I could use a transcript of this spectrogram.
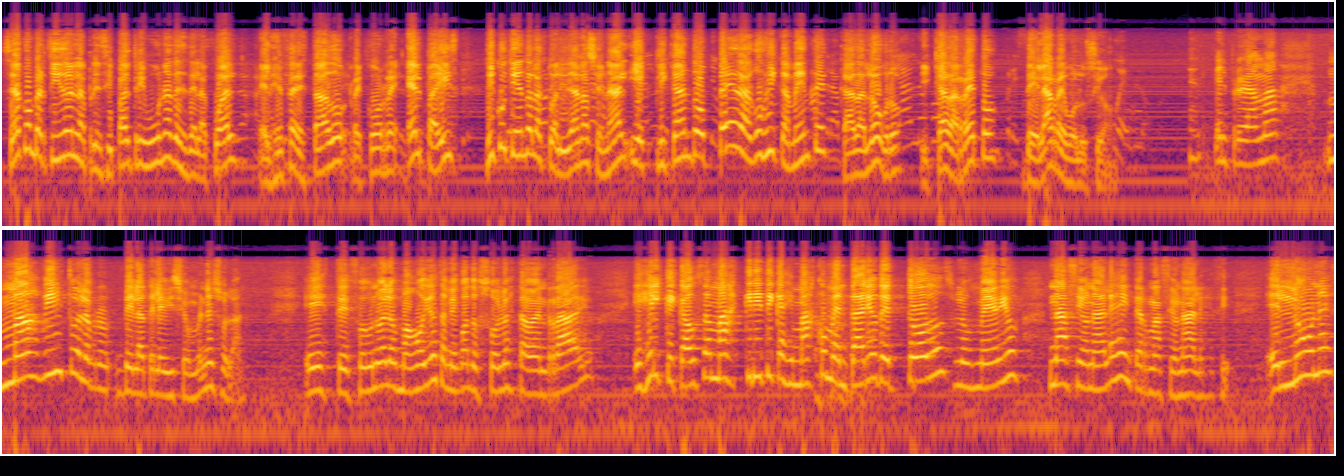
se ha convertido en la principal tribuna desde la cual el jefe de Estado recorre el país discutiendo la actualidad nacional y explicando pedagógicamente cada logro y cada reto de la revolución. El programa más visto de la, televisión venezolana. Este, fue uno de los más oídos también cuando solo estaba en radio. Es el que causa más críticas y más comentarios de todos los medios nacionales e internacionales. Es decir, el lunes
